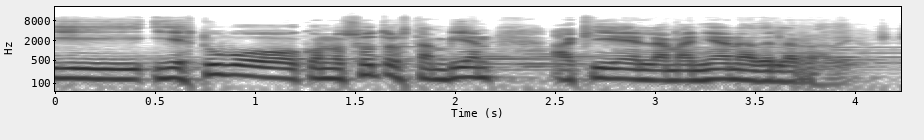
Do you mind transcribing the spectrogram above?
y, estuvo con nosotros también aquí en la mañana de la radio.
